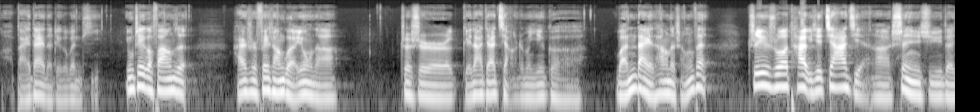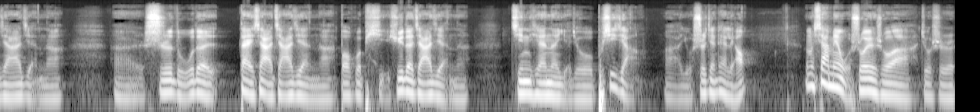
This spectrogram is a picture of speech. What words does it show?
啊，白带的这个问题，用这个方子。还是非常管用的啊！这是给大家讲这么一个丸带汤的成分。至于说它有一些加减啊，肾虚的加减呢，呃，湿毒的带下加减呢，包括脾虚的加减呢，今天呢也就不细讲啊，有时间再聊。那么下面我说一说啊，就是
